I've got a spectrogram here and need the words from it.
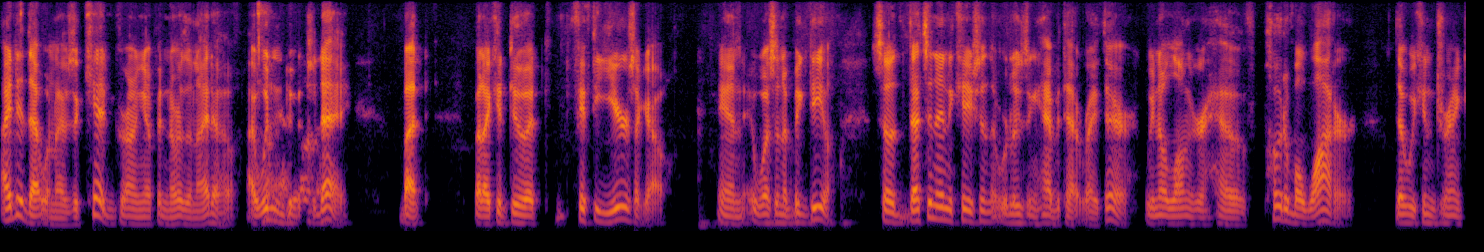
I did that when I was a kid growing up in northern Idaho. I wouldn't do it today, but but I could do it 50 years ago and it wasn't a big deal. So that's an indication that we're losing habitat right there. We no longer have potable water that we can drink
